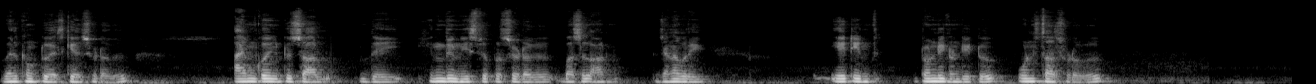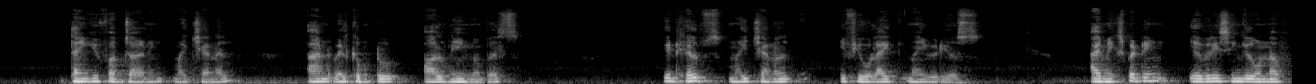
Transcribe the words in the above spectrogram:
Welcome to SK Sudoku. I am going to solve the Hindu newspaper Sudoku puzzle on January 18th, 2022, one star Sudoku. Thank you for joining my channel and welcome to all new members. It helps my channel if you like my videos. I am expecting every single one of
